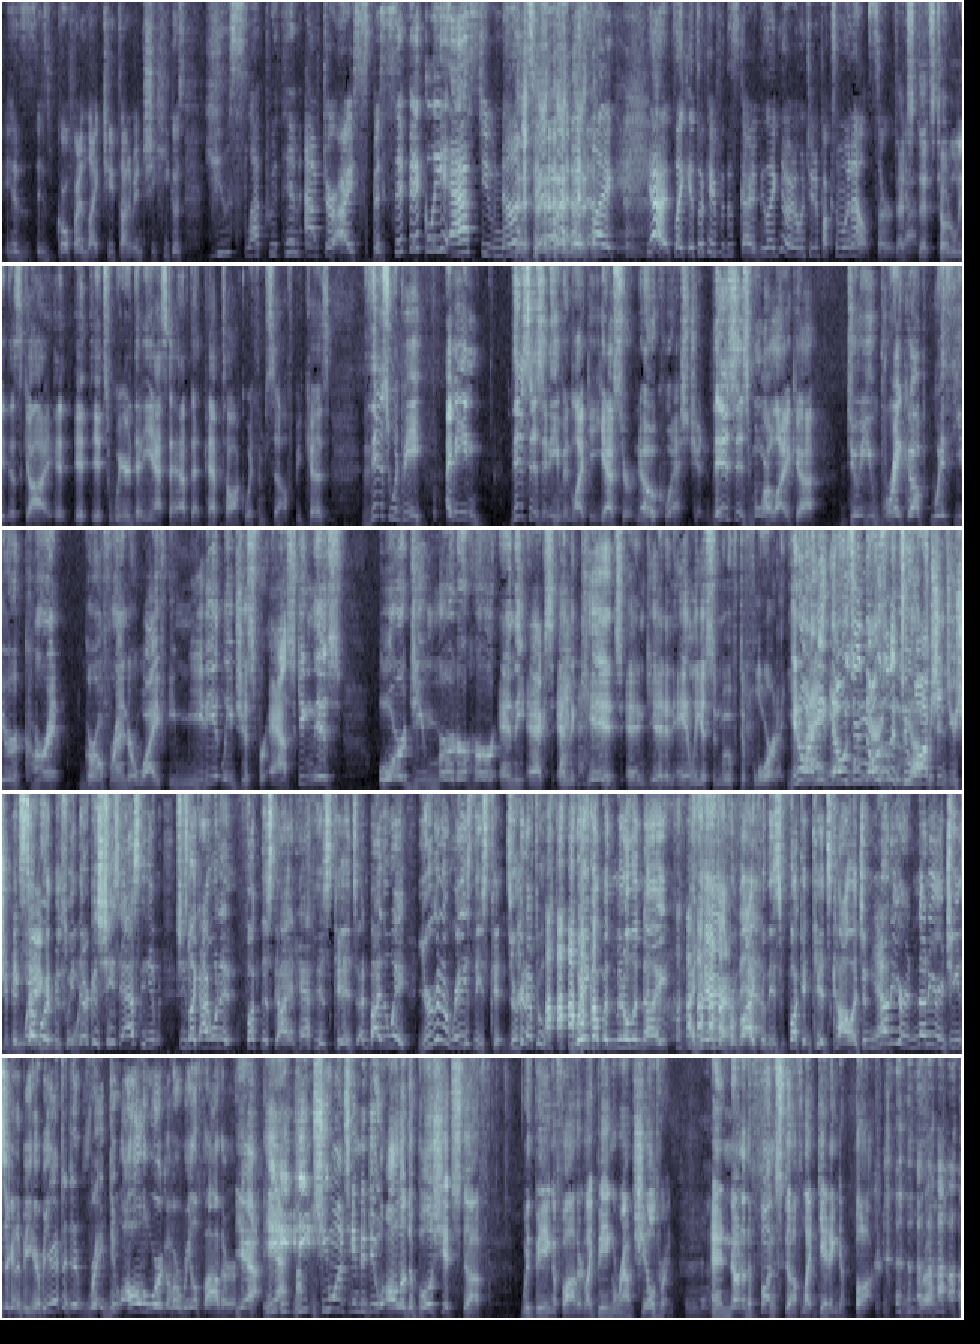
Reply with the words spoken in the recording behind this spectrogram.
his his girlfriend like cheats on him, and she, he goes, "You slept with him after I specifically asked you not to." and it's like, yeah, it's like it's okay for this guy to be like, "No, I don't want you to fuck someone else." Or That's yeah. that's totally this guy. It, it it's weird that he has to have that pep talk with himself because this would be. I mean, this isn't even like a yes or no question. This is more like a, do you break up with your current girlfriend or wife immediately just for asking this? Or do you murder her and the ex and the kids and get an alias and move to Florida? You know what I Right, mean? Those are those are Those the two the options. options. you should be It's weighing somewhere at in this between point. there because she's asking him. She's like, I want to fuck this guy and have his kids. And by the way, you're gonna raise these kids. You're gonna have to wake up in the middle of the night and you have to provide Yeah. for these fucking kids' college. And Yeah. none of your none of your genes are gonna be here. But you have to do, do all the work of a real father. Yeah, he, Yeah. He, he she wants him to do all of the bullshit stuff with being a father, like being around children. and none of the fun stuff like getting to fuck. Right.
